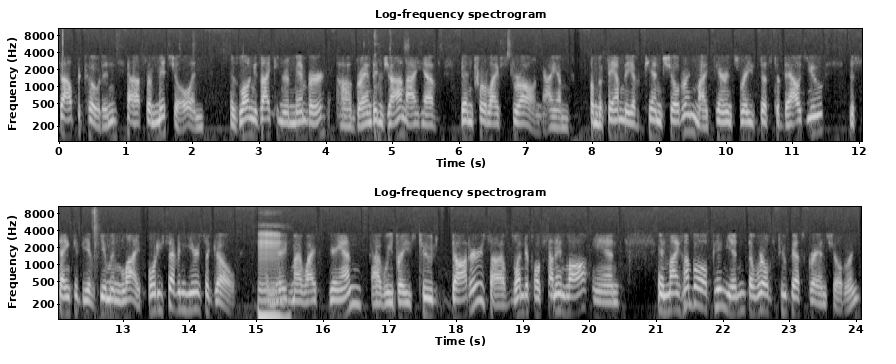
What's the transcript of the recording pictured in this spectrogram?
South Dakotan uh, from Mitchell, and as long as I can remember, uh, Brandon John, I have been pro life strong. I am from a family of 10 children. My parents raised us to value the sanctity of human life 47 years ago. I married my wife, Jan. Uh, we've raised two daughters, a wonderful son in law, and in my humble opinion, the world's two best grandchildren.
